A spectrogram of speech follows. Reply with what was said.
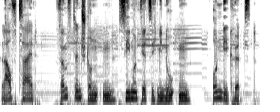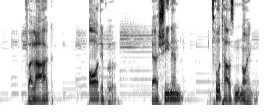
Laufzeit 15 Stunden 47 Minuten ungekürzt. Verlag Audible. Erschienen 2009.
